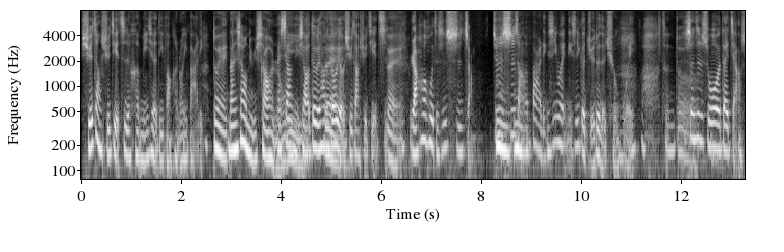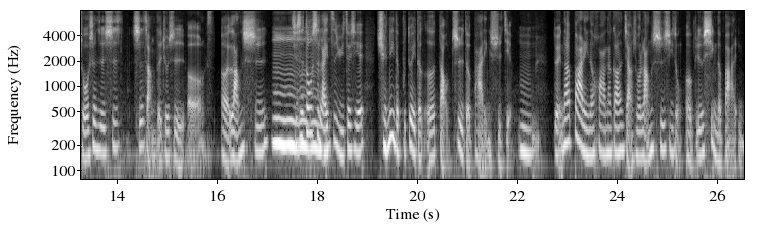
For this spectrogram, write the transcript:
学长学姐制很明显的地方，很容易霸凌。对，男校女校很容易，男校女校，对，他们都有学长学姐制。对，然后或者是师长，就是师长的霸凌，是因为你是一个绝对的权威啊，真的。甚至说在讲说，甚至师师长的就是呃呃狼师，嗯，其实都是来自于这些权力的不对等而导致的霸凌事件。嗯。对，那霸凌的话，那刚刚讲说狼师是一种呃，比如性的霸凌，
